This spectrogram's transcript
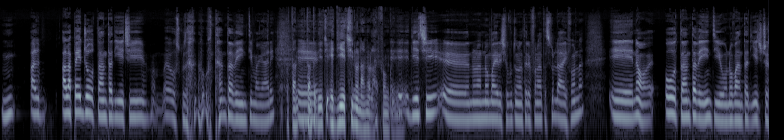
mh, al, alla peggio 80-10, eh, oh, scusa, 80-20 magari. 80-10 e, e 10 non hanno l'iPhone. Quindi. E 10 eh, non hanno mai ricevuto una telefonata sull'iPhone. E no, o 80-20 o 90-10, cioè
